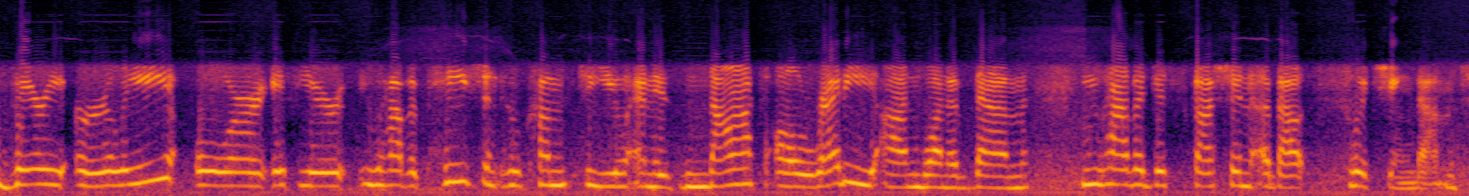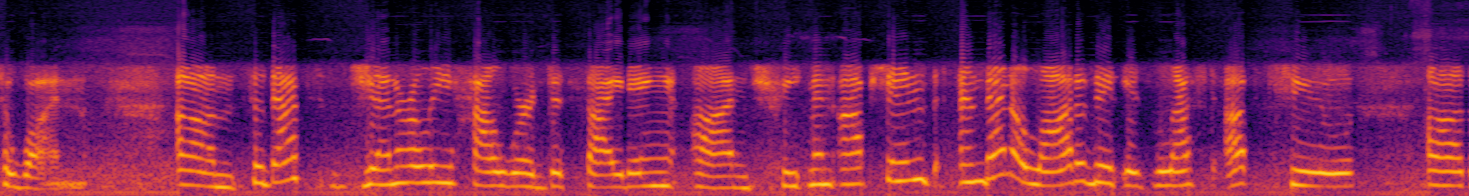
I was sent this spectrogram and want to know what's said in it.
very early or if you're you have a patient who comes to you and is not already on one of them you have a discussion about switching them to one. Um, so that's generally how we're deciding on treatment options. And then a lot of it is left up to a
